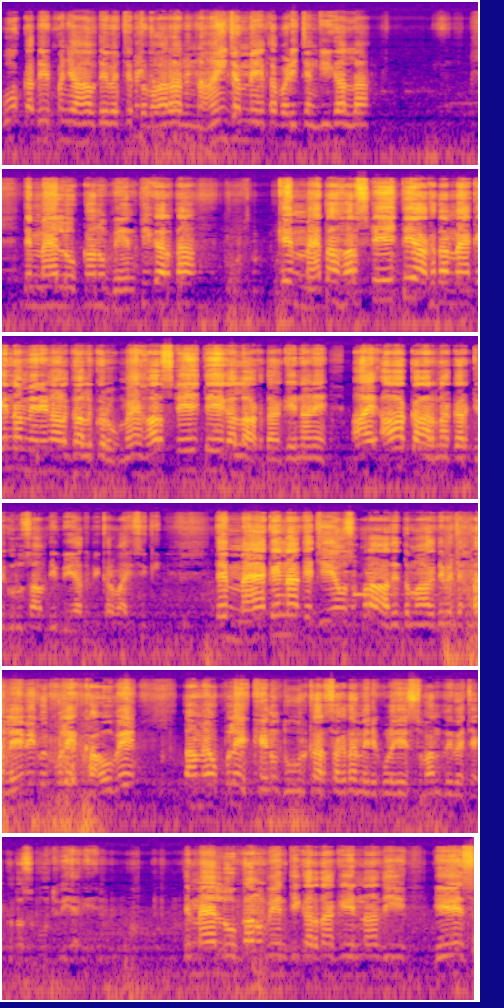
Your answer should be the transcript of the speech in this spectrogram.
ਉਹ ਕਦੇ ਪੰਜਾਬ ਦੇ ਵਿੱਚ ਦੁਬਾਰਾ ਨਾ ਹੀ ਜੰਮੇ ਤਾਂ ਬੜੀ ਚੰਗੀ ਗੱਲ ਆ। ਤੇ ਮੈਂ ਲੋਕਾਂ ਨੂੰ ਬੇਨਤੀ ਕਰਦਾ ਕਿ ਮੈਂ ਤਾਂ ਹਰ ਸਟੇਜ ਤੇ ਆਖਦਾ ਮੈਂ ਕਹਿੰਦਾ ਮੇਰੇ ਨਾਲ ਗੱਲ ਕਰੋ। ਮੈਂ ਹਰ ਸਟੇਜ ਤੇ ਇਹ ਗੱਲ ਆਖਦਾ ਕਿ ਇਹਨਾਂ ਨੇ ਆਏ ਆਹ ਕਾਰਨਾ ਕਰਕੇ ਗੁਰੂ ਸਾਹਿਬ ਦੀ ਬੇਅਦਬੀ ਕਰਵਾਈ ਸੀਗੀ। ਤੇ ਮੈਂ ਕਹਿੰਦਾ ਕਿ ਜੇ ਉਸ ਭਰਾ ਦੇ ਦਿਮਾਗ ਦੇ ਵਿੱਚ ਹਲੇ ਵੀ ਕੋਈ ਭੁਲੇਖਾ ਹੋਵੇ ਤਾਂ ਮੈਂ ਉਹ ਭੁਲੇਖੇ ਨੂੰ ਦੂਰ ਕਰ ਸਕਦਾ ਮੇਰੇ ਕੋਲ, ਇਸ ਸੰਬੰਧ ਦੇ ਵਿੱਚ ਇੱਕ ਦੋ ਸਬੂਤ ਵੀ ਹੈਗੇ ਆ। ਤੇ ਮੈਂ ਲੋਕਾਂ ਨੂੰ ਬੇਨਤੀ ਕਰਦਾ ਕਿ ਇਹਨਾਂ ਦੀ ਇਸ,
